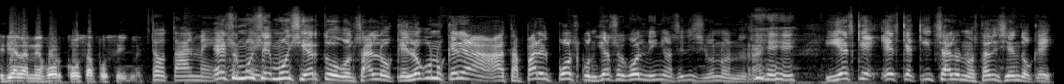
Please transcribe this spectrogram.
sería la mejor cosa posible. Totalmente. Eso es muy, muy cierto, Gonzalo, que luego uno quiere a, a tapar el post cuando ya se el niño, así dice uno en el rancho. y es que, es que aquí Chalo nos está diciendo que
